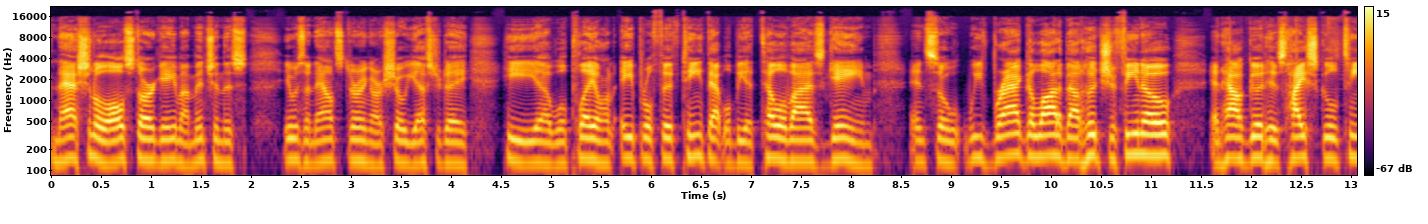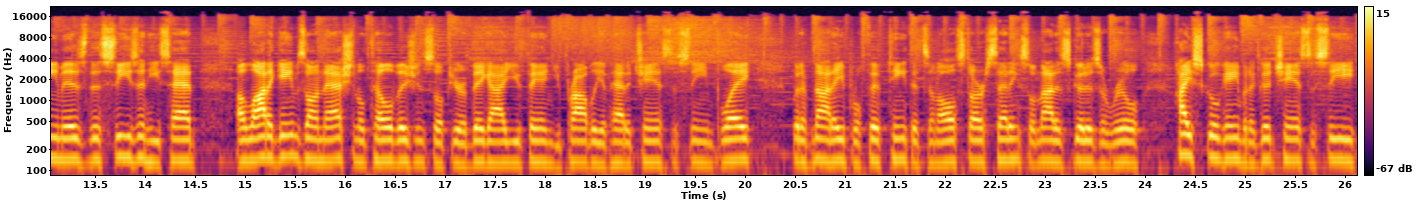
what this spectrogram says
National All Star Game. I mentioned this, it was announced during our show yesterday. He uh, will play on April 15th. That will be a televised game. And so we've bragged a lot about Hood Schifino and how good his high school team is this season. He's had a lot of games on national television. So if you're a big IU fan, you probably have had a chance to see him play. But if not April 15th, it's an all star setting. So not as good as a real high school game, but a good chance to see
